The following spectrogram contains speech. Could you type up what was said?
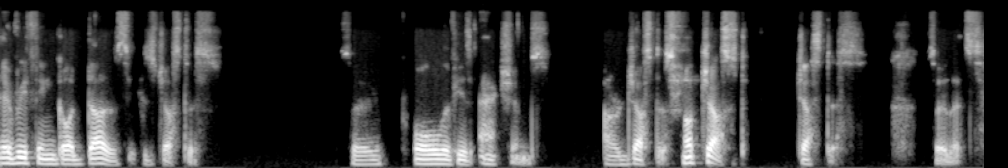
everything God does is justice. So all of his actions are justice, not just justice. So let's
